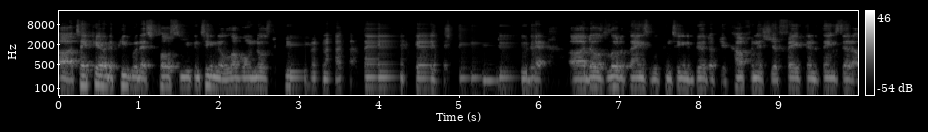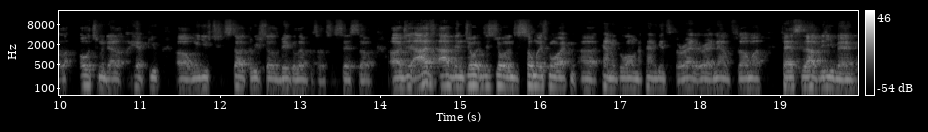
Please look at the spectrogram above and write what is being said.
uh, take care of the people that's close to you. Continue to love on those people. And I think as you do that, uh, those little things will continue to build up your confidence, your faith, and the things that ultimately that'll help you uh, when you start to reach those bigger levels of success. So uh, just, I, have enjoyed this, Jordan, so much more. I can kind of go on. I'm kind of getting sporadic right now, so I'm gonna pass it out to you, man.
